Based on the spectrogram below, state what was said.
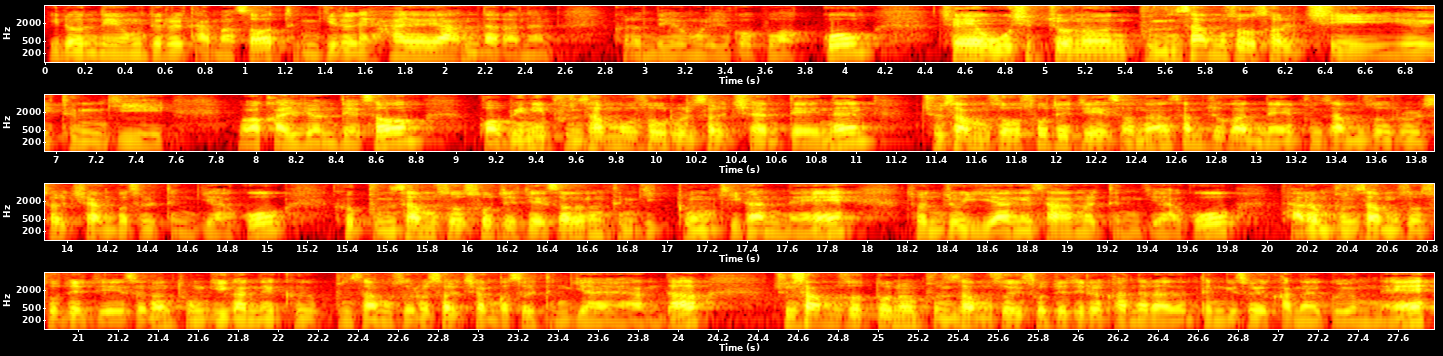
이런 내용들을 담아서 등기를 하여야 한다라는 그런 내용을 읽어보았고 제 50조는 분사무소 설치의 등기 와 관련돼서 법인이 분사무소를 설치한 때에는 주사무소 소재지에서는 3주간 내에 분사무소를 설치한 것을 등기하고 그 분사무소 소재지에서는 등기 동기간 내에 전조 2항의 사항을 등기하고 다른 분사무소 소재지에서는 동기간 내 그 분사무소를 설치한 것을 등기하여야 한다. 주사무소 또는 분사무소의 소재지를 관할하는 등기소의 관할 구역 내에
